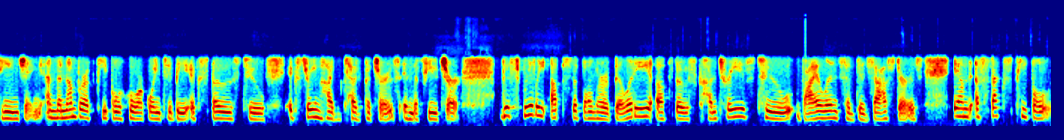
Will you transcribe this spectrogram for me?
changing and the number of people who are going to be exposed to extreme high temperatures in the future. This really ups the vulnerability of those countries to violence and disasters and affects people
